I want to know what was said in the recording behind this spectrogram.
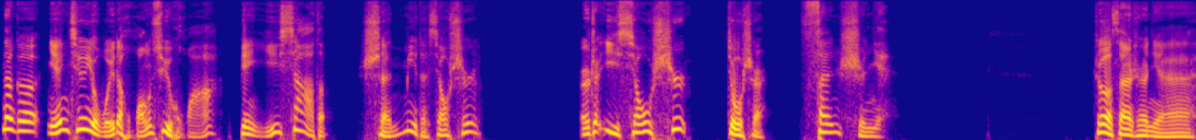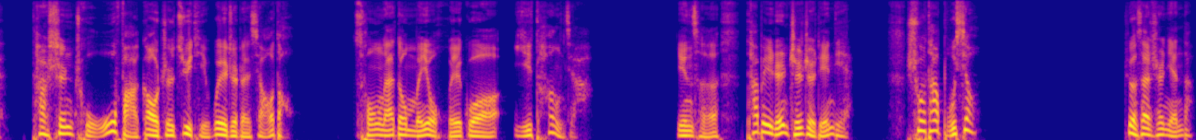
那个年轻有为的黄旭华便一下子神秘的消失了，而这一消失就是三十年。这三十年，他身处无法告知具体位置的小岛，从来都没有回过一趟家，因此他被人指指点点，说他不孝。这三十年的，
